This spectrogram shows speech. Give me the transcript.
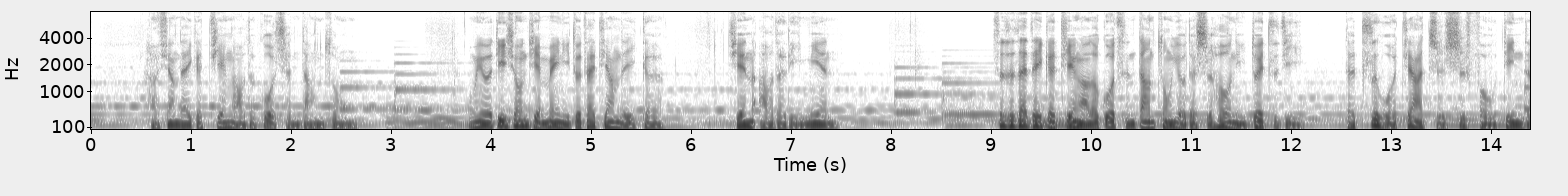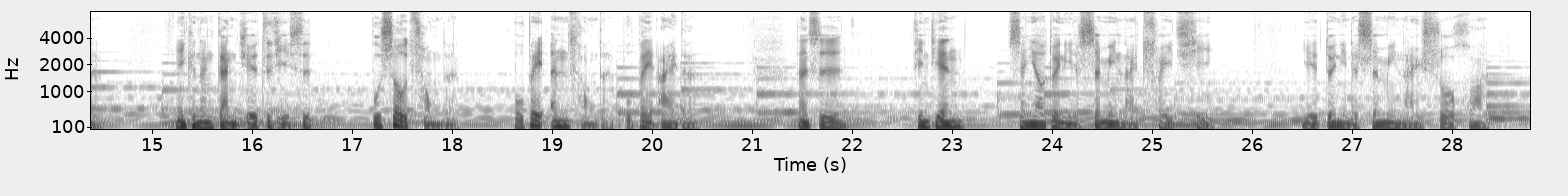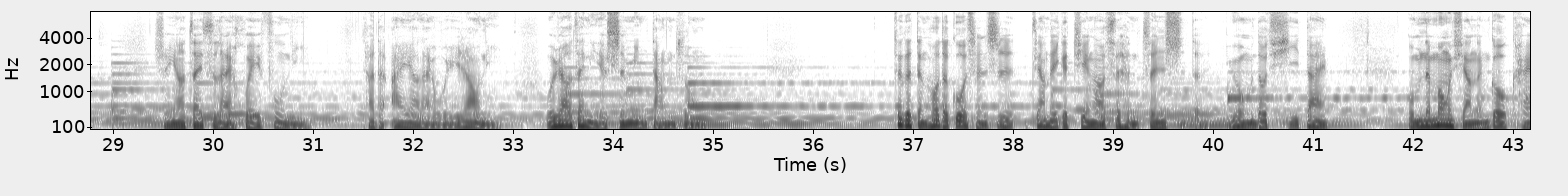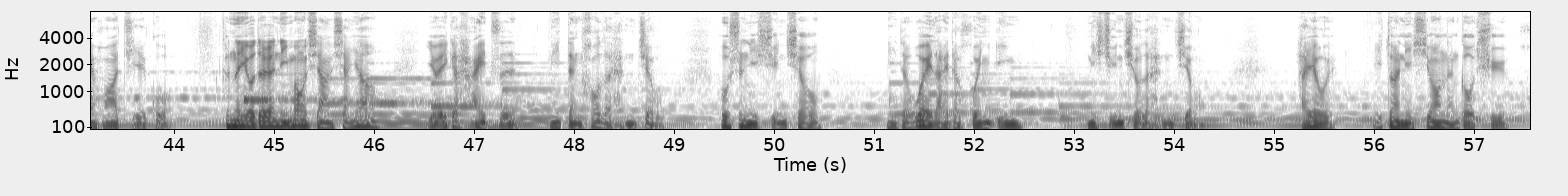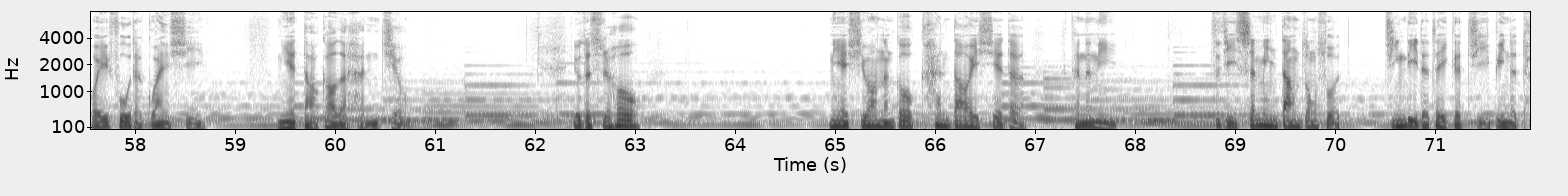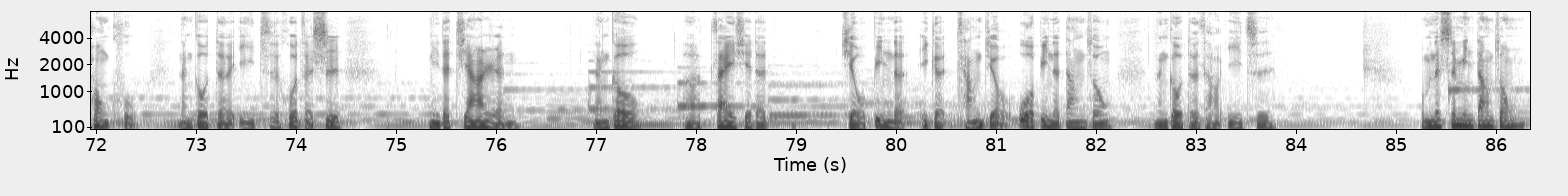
好像在一个煎熬的过程当中。我们有的弟兄姐妹，你都在这样的一个煎熬的里面，甚至在这个煎熬的过程当中，有的时候你对自己。的自我价值是否定的，你可能感觉自己是不受宠的、不被恩宠的、不被爱的。但是今天神要对你的生命来吹气，也对你的生命来说话。神要再次来恢复你，他的爱要来围绕你，围绕在你的生命当中。这个等候的过程是这样的一个煎熬，是很真实的，因为我们都期待。我们的梦想能够开花结果，可能有的人，你梦想想要有一个孩子，你等候了很久，或是你寻求你的未来的婚姻，你寻求了很久，还有一段你希望能够去恢复的关系，你也祷告了很久。有的时候，你也希望能够看到一些的，可能你自己生命当中所。经历的这个疾病的痛苦能够得医治，或者是你的家人能够呃在一些的久病的一个长久卧病的当中能够得着医治。我们的生命当中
